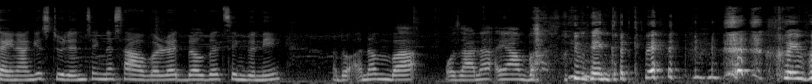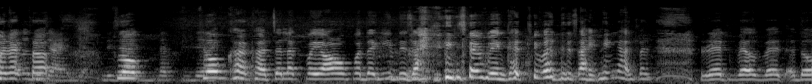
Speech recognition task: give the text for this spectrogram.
ꯗꯥꯏꯅꯥꯒꯤ ꯁ꯭ꯇꯨꯗꯦꯟꯁꯤꯡꯅ ꯁꯥꯕ ꯔꯦꯗ ꯚꯦꯜꯚꯦꯠꯁꯤꯡꯗꯨꯅꯤ ꯑꯗꯣ ꯑꯅꯝꯕ ꯑꯣꯖꯥꯅ ꯑꯌꯥꯝꯕ ꯃꯦꯟꯈꯠꯈ꯭ꯔꯦ ꯑꯩꯈꯣꯏ ꯃꯔꯛꯇ ꯐ꯭ꯂꯣꯞ ꯐ꯭ꯂꯣꯞ ꯈꯔ ꯈꯔ ꯆꯠꯂꯛꯄ ꯌꯥꯎꯔꯛꯄꯗꯒꯤ ꯗꯤꯖꯥꯏꯅꯤꯡꯁꯦ ꯃꯦꯟꯈꯠꯈꯤꯕ ꯗꯤꯖꯥꯏꯅꯤꯡ ꯉꯥꯛꯇ ꯔꯦꯗ ꯚꯦꯜꯚꯦꯠ ꯑꯗꯣ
